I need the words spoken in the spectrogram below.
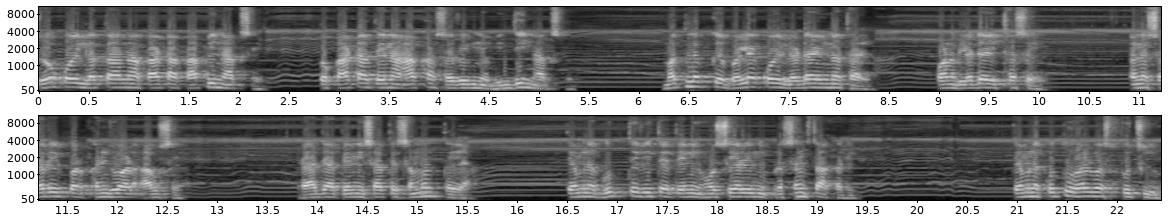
જો કોઈ લતાના કાંટા કાપી નાખશે, તો કાંટા તેના આખા શરીરને વિંધી નાખશે. મતલબ કે ભલે કોઈ લડાઈ ન થાય, પણ લડાઈ થશે અને શરીર પર ખંજવાળ આવશે. રાજા તેની સાથે સંમત થયા. તેમણે ગુપ્ત રીતે તેની હોશિયારીની પ્રશંસા કરી. તેમણે કુતૂહલવશ પૂછ્યું,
